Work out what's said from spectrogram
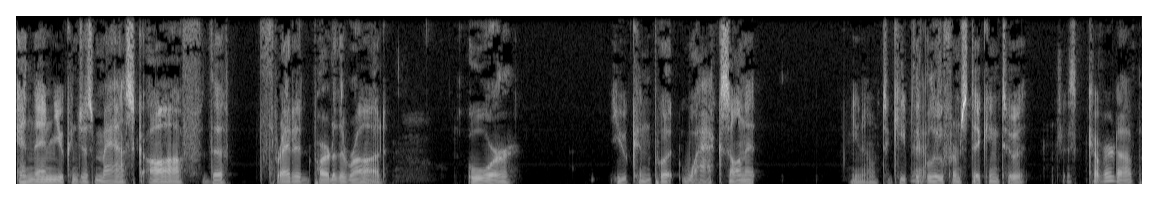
and then you can just mask off the threaded part of the rod, or you can put wax on it. You know, to keep the Yeah. glue from sticking to it. Just cover it up.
